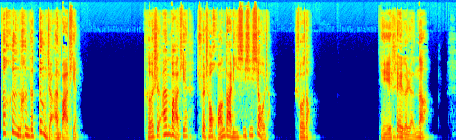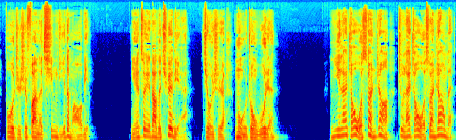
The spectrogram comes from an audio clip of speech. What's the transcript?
他恨恨的瞪着安霸天。可是安霸天却朝黄大力嘻嘻笑着，说道：“你这个人呢，不只是犯了轻敌的毛病，你最大的缺点就是目中无人。”你来找我算账，就来找我算账呗，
